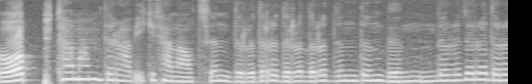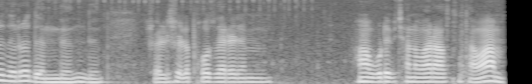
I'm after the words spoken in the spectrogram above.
Hop tamamdır abi iki tane altın dırı dırı dırı dırı dın dın dın dırı dırı dırı dırı dın dın dın. Şöyle şöyle poz verelim. Ha burada bir tane var altın tamam.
